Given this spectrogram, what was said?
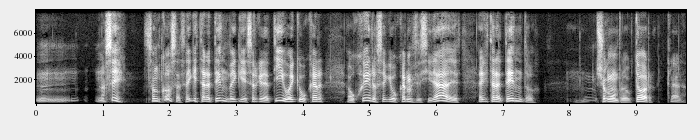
mm, no sé, son cosas, hay que estar atento, hay que ser creativo, hay que buscar agujeros, hay que buscar necesidades, hay que estar atento. Yo como productor, Claro.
